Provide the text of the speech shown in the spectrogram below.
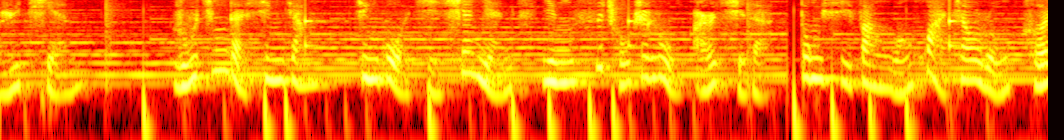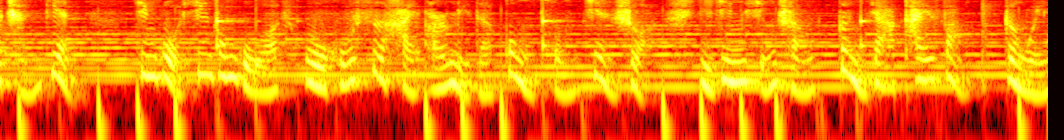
余田。’如今的新疆。”经过几千年因丝绸之路而起的东西方文化交融和沉淀，经过新中国五湖四海儿女的共同建设，已经形成更加开放、更为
